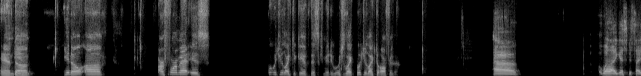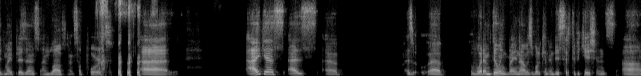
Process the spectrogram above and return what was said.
And, Yeah. um, you know, um, our format is, what would you like to give this community? What would you like, what would you like to offer them? uh, well, I guess beside my presence and love and support, uh, I guess as uh, as uh, what I'm doing right now is working on these certifications. Uh,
